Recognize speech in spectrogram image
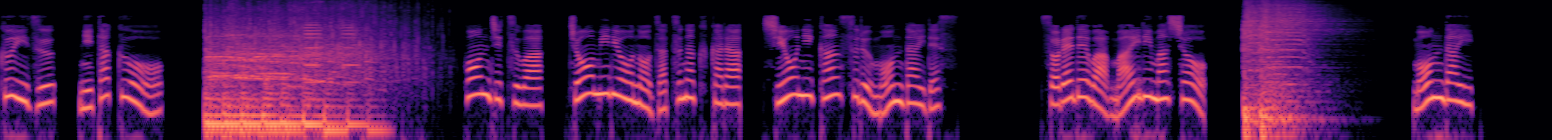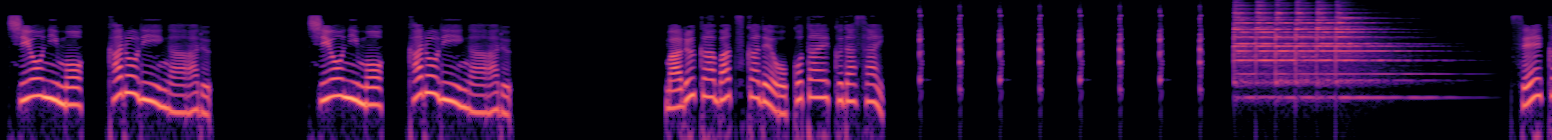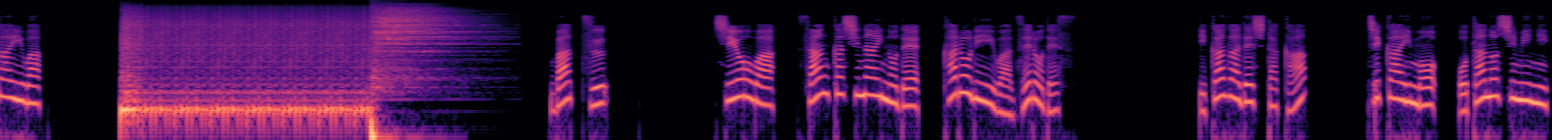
クイズ、二択王。本日は、調味料の雑学から、塩に関する問題です。それでは参りましょう。問題。塩にも、カロリーがある。塩にも、カロリーがある。丸か×かでお答えください。正解は、バツ。塩は酸化しないので、カロリーはゼロです。いかがでしたか？次回もお楽しみに。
